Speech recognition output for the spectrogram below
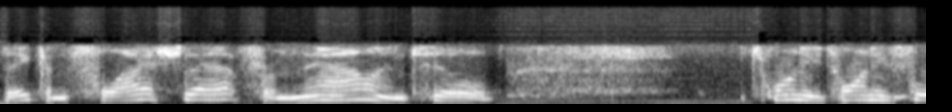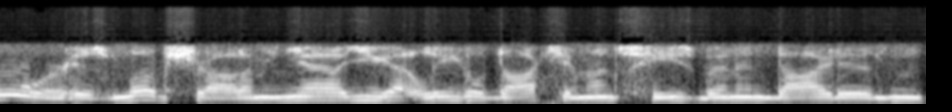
They can flash that from now until 2024, his mugshot. I mean, yeah, you got legal documents. He's been indicted and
